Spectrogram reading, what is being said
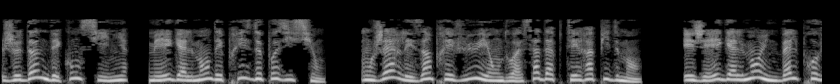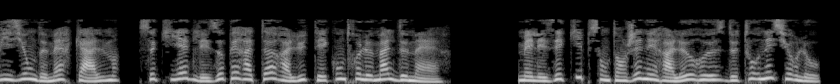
Je donne des consignes, mais également des prises de position. On gère les imprévus et on doit s'adapter rapidement. Et j'ai également une belle provision de mer calme, ce qui aide les opérateurs à lutter contre le mal de mer. Mais les équipes sont en général heureuses de tourner sur l'eau.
